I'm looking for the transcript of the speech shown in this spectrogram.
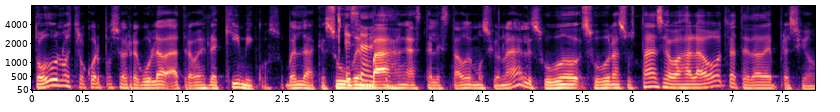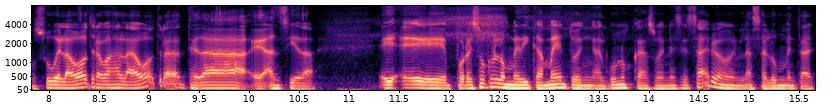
todo nuestro cuerpo se regula a través de químicos, ¿verdad? Que suben, Exacto. bajan hasta el estado emocional. Sube, sube una sustancia, baja la otra, te da depresión. Sube la otra, baja la otra, te da eh, ansiedad. Eh, eh, por eso con los medicamentos en algunos casos es necesario en la salud mental.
